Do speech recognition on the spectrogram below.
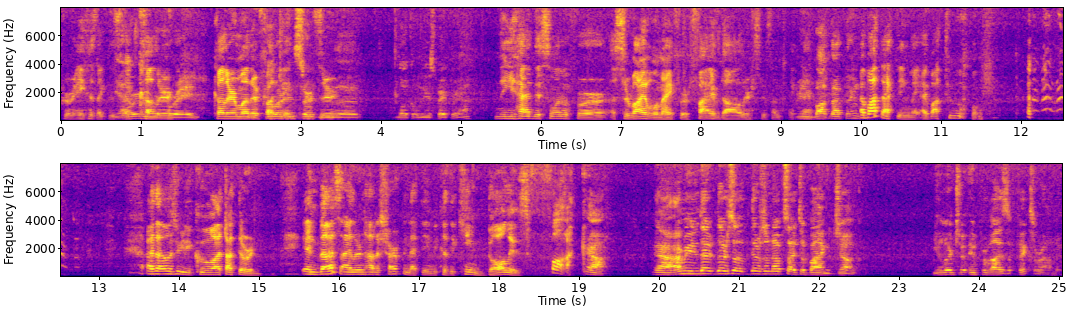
Parade is like this Mm-hmm. yeah, like color Parade. color The motherfucking color insert, insert. in the local newspaper, yeah. And you had this one for a survival knife for five dollars or something like And you that. bought that thing? I bought that thing. Like I bought two of them. I thought it was really cool. I thought they were, and thus I learned how to sharpen that thing because it came dull as fuck. Yeah, yeah. I mean, there, there's a there's an upside to buying junk. You learn to improvise a fix around it.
